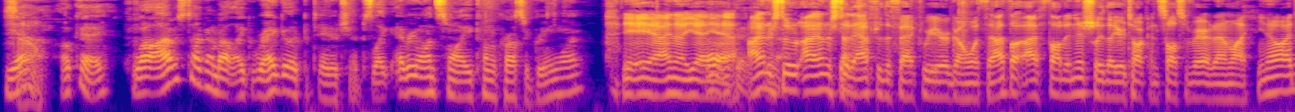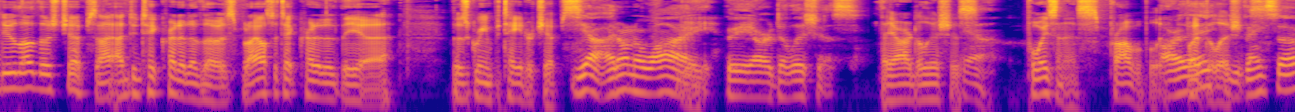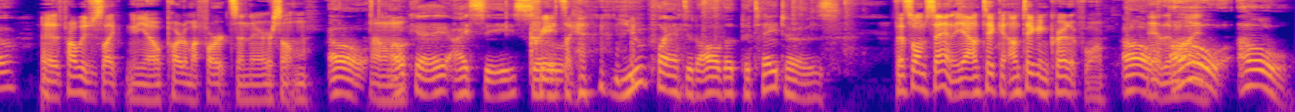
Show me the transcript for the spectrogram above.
Yeah. Okay. Well, I was talking about like regular potato chips. Like every once in a while, you come across a green one. Yeah, yeah, I know. Yeah, Oh, yeah. okay, I understood. I understood Gotcha. after the fact where you were going with that. I thought. I thought initially though you were talking salsa verde. I'm like, you know, I do love those chips. I, I do take credit of those, but I also take credit of the uh, those green potato chips. Yeah, I don't know why Yeah. they are delicious. They are delicious. Yeah. Poisonous, probably. Are but they? delicious. You think so? It's probably just like you know part of my farts in there or something. Oh, I don't know. okay. I see. So Creates like a you planted all the potatoes. That's what I'm saying. Yeah, I'm taking I'm taking credit for them. Oh, Yeah, they're mine. oh, oh.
